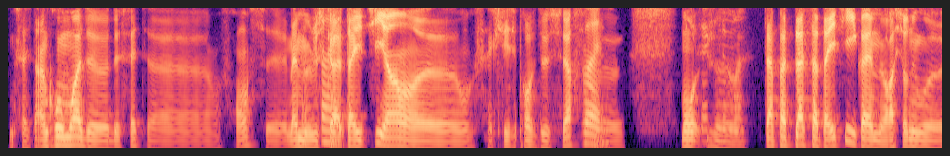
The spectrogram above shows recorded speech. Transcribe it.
Donc ça a été un gros mois de, de fêtes euh, en France, euh, même jusqu'à Ouais. Tahiti, hein, euh, avec les épreuves de surf. Ouais. euh, bon, t'as pas de place à Tahiti quand même, rassure-nous. euh.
